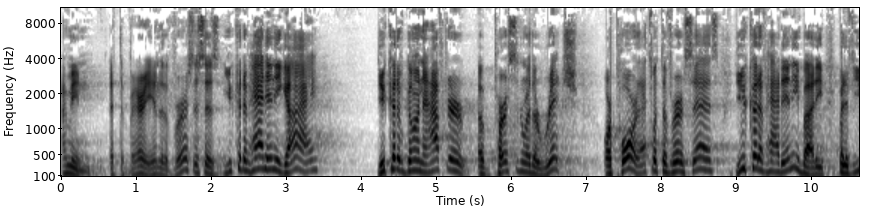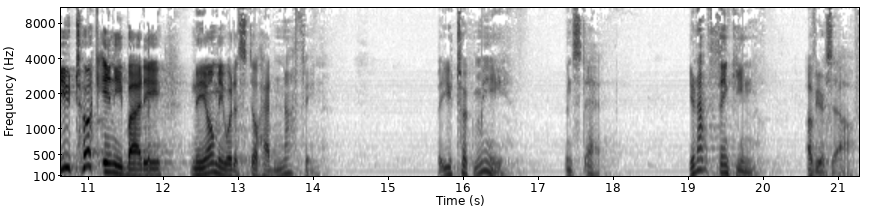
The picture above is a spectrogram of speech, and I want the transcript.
I mean, at the very end of the verse, it says, You could have had any guy. You could have gone after a person, whether rich or poor. That's what the verse says. You could have had anybody, but if you took anybody, Naomi would have still had nothing but you took me instead. You're not thinking of yourself,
